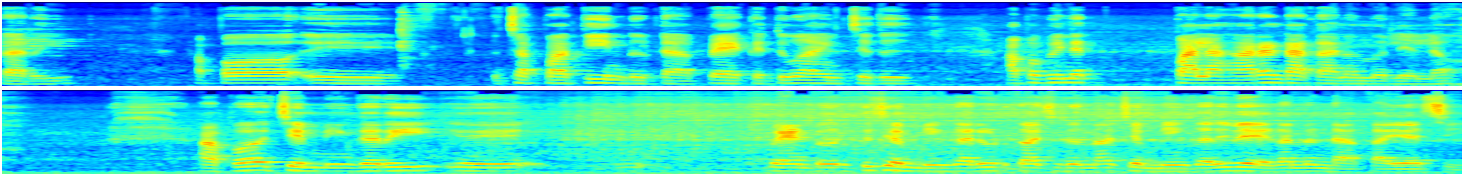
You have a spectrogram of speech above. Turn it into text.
കറി. അപ്പോൾ ചപ്പാത്തി ഉണ്ട് കേട്ടാ പാക്കറ്റ് വാങ്ങിച്ചത്. അപ്പോൾ പിന്നെ പലഹാരം ഉണ്ടാക്കാനൊന്നുമില്ലല്ലോ. അപ്പോൾ ചെമ്മീൻ കറി വേണ്ടവർക്ക് ചെമ്മീൻ കറി കൊടുക്കാച്ചിരുന്നാൽ ചെമ്മീൻ കറി വേഗം ഉണ്ടാക്കാ വിചാരിച്ചു.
